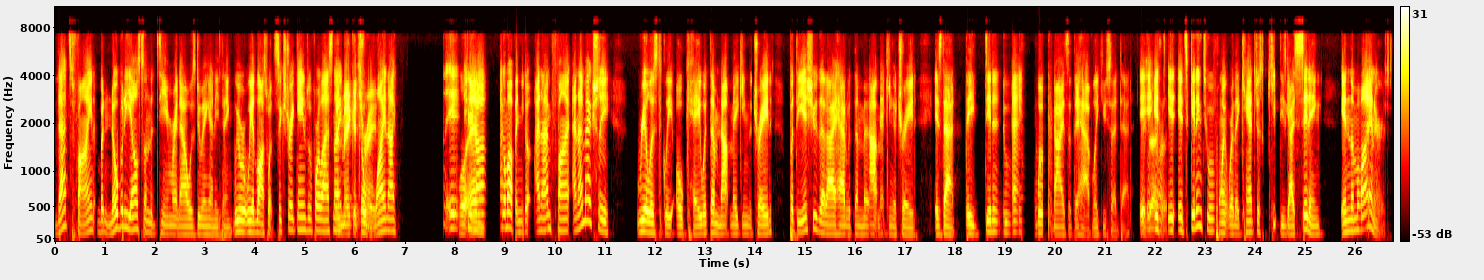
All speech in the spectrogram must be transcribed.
That's fine, but nobody else on the team right now was doing anything. We were we had lost what six straight games before last night. And make a so trade. why not? If Well, you're and- not them up, and you don't, and I'm fine, and I'm actually realistically okay with them not making the trade. But the issue that I had with them not making a trade is that they didn't do anything with guys that they have, like you said, Dad. It, it, Exactly. it, it's getting to a point where they can't just keep these guys sitting in the minors.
